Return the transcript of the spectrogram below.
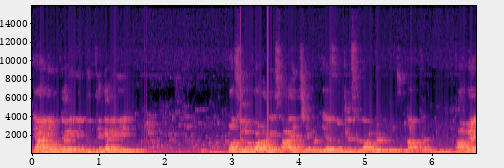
జ్ఞానం కలిగి బుద్ధి కలిగి మసులు కూడా నీకు సాయం చేయమని ఏసు తీసుకురావడం చూస్తున్నాం. ఆమె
